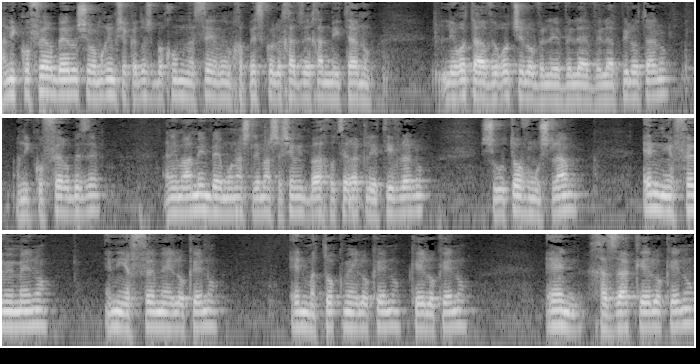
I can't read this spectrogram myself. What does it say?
אני כופר באלו שאומרים שהקדוש ברוך הוא מנסה ומחפש כל אחד ואחד מאיתנו לראות את העבירות שלו ולה, ולה, ולהפיל אותנו. אני כופר בזה. אני מאמין באמונה שלמה שהשם יתברך רוצה רק להיטיב לנו, שהוא טוב ומושלם, אין יפה ממנו, אין יפה מאלוקינו, אין מתוק מאלוקינו, כאלוקינו, אין חזק כאלוקינו,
